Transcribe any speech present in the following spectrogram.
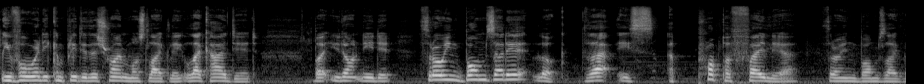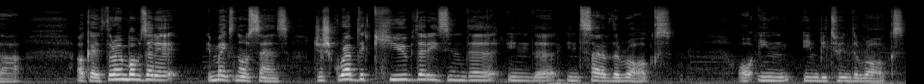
You've already completed the shrine most likely, like I did, but you don't need it. Throwing bombs at it, look, that is a proper failure, throwing bombs like that. Okay, throwing bombs at it, it makes no sense. Just grab the cube that is in the in the inside of the rocks, or in in between the rocks,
